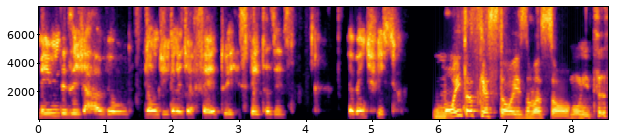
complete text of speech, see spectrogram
meio indesejável, não digna de afeto e respeito às vezes. É bem difícil. Muitas questões numa só. Muitas.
